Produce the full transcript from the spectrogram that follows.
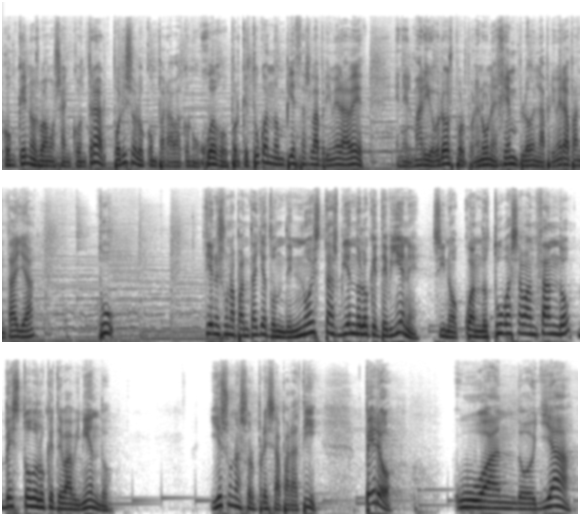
con qué nos vamos a encontrar. Por eso lo comparaba con un juego, porque tú cuando empiezas la primera vez en el Mario Bros, por poner un ejemplo, en la primera pantalla, tú tienes una pantalla donde no estás viendo lo que te viene, sino cuando tú vas avanzando, ves todo lo que te va viniendo. Y es una sorpresa para ti. Pero cuando ya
